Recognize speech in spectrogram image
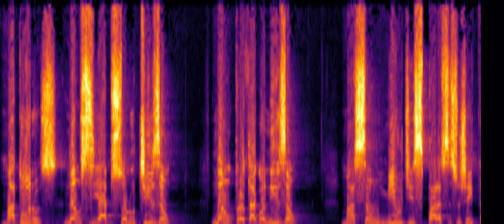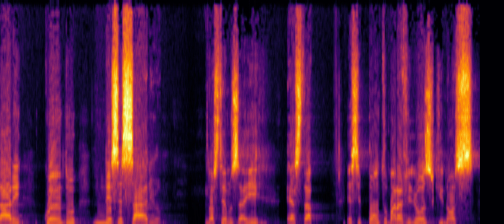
maduros não se absolutizam, não protagonizam, mas são humildes para se sujeitarem quando necessário. Nós temos aí esta, esse ponto maravilhoso que nós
